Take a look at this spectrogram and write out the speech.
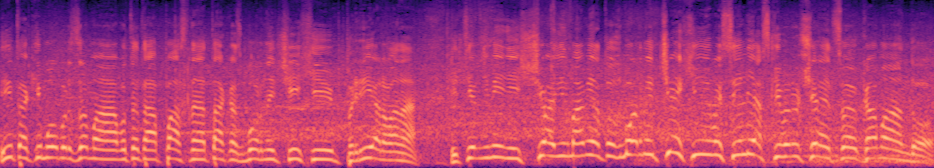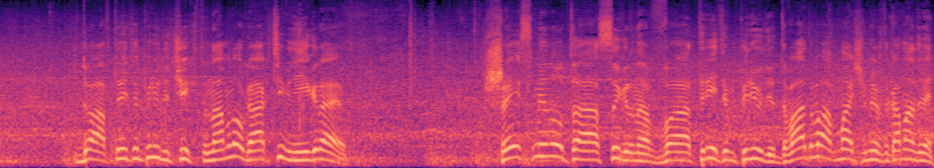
И таким образом а, вот эта опасная атака сборной Чехии прервана. И тем не менее еще один момент у сборной Чехии. Василевский выручает свою команду. Да, в третьем периоде чехи-то намного активнее играют. 6 минут а, сыграно в третьем периоде. 2-2 в матче между командами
